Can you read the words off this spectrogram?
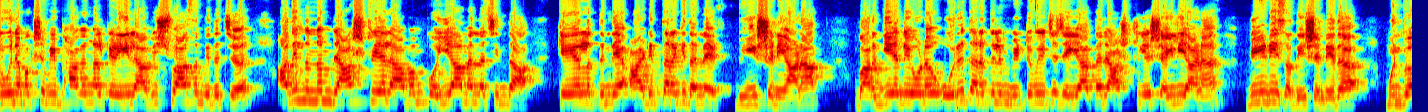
ന്യൂനപക്ഷ വിഭാഗങ്ങൾക്കിടയിൽ അവിശ്വാസം വിതച്ച് അതിൽ നിന്നും രാഷ്ട്രീയ ലാഭം കൊയ്യാമെന്ന ചിന്ത കേരളത്തിന്റെ അടിത്തറയ്ക്ക് തന്നെ ഭീഷണിയാണ്. വർഗീയതയോട് ഒരു തരത്തിലും വിട്ടുവീഴ്ച ചെയ്യാത്ത രാഷ്ട്രീയ ശൈലിയാണ് വി ഡി സതീശന്റേത്. മുൻപ്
